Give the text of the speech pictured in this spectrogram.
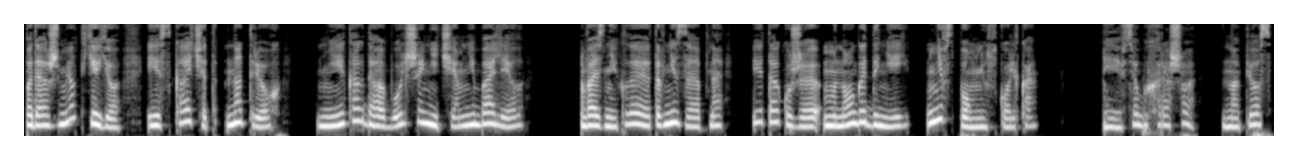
подожмет ее и скачет на трех, Никогда больше ничем не болел. Возникло это внезапно, и так уже много дней, не вспомню сколько. И все бы хорошо, но пес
